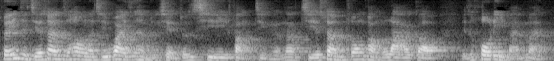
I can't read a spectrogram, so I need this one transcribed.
所以因此结算之后呢，其实外资很明显就是气力放尽了，那结算疯狂拉高，也是获利满满。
